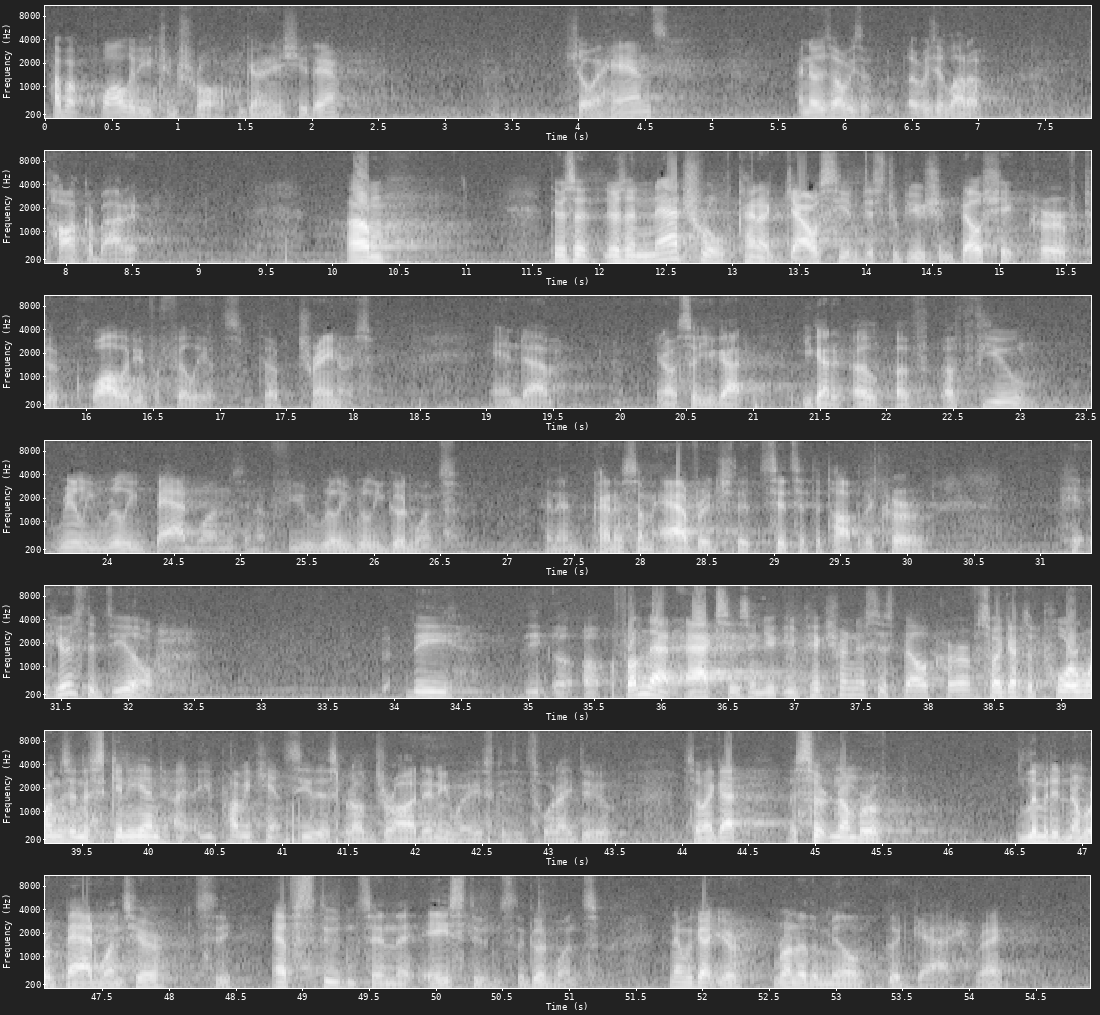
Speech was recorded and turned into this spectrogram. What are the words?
How about quality control? You got an issue there? Show of hands. I know there's always a, always a lot of talk about it. Um, there's a, there's a natural kind of Gaussian distribution, bell-shaped curve to quality of affiliates, to trainers. And, uh, you know, so you got, you got a, a, a few really, really bad ones and a few really, really good ones. And then kind of some average that sits at the top of the curve. Here's the deal. The, the, uh, uh, from that axis, and you, you picturing this as bell curve? So I got the poor ones and the skinny end. I, you probably can't see this, but I'll draw it anyways because it's what I do. So I got a certain number of, limited number of bad ones here. It's the F students and the A students, the good ones. And then we got your run-of-the-mill good guy, right?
